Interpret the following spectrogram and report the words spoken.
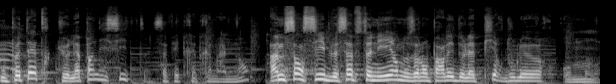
Ou peut-être que l'appendicite, ça fait très très mal, non? Âme sensible, s'abstenir, nous allons parler de la pire douleur au monde.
